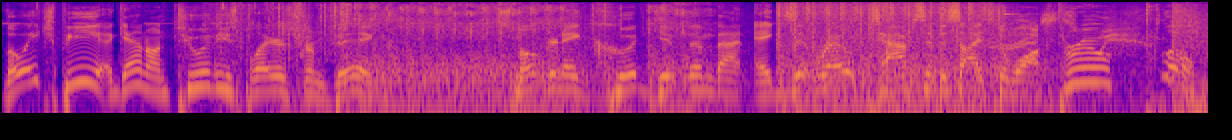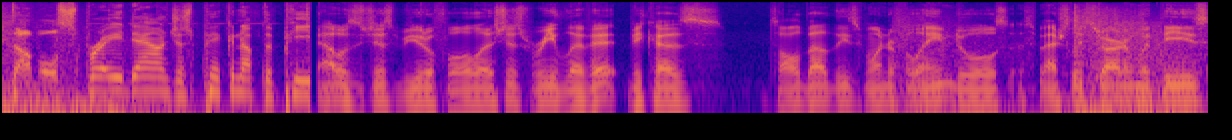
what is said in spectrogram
Low HP again on two of these players from Big. Smoke grenade could give them that exit route. tabseN decides to walk through. Little double spray down, just picking up the P. That was just beautiful. Let's just relive it because it's all about these wonderful aim duels, especially starting with these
